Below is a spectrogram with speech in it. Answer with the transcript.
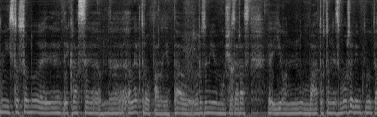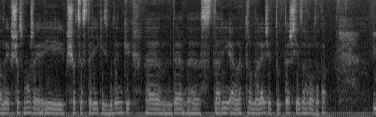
Ну і стосовно е, якраз е, електроопалення, та розуміємо, що Так. зараз е, його ну багато хто не зможе вімкнути, але якщо зможе, і якщо це старі якісь будинки, де старі електромережі, тут теж є загроза, так? І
